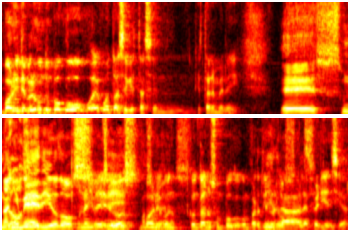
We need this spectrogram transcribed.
Bueno, y te pregunto un poco, ¿cu- ¿cuánto hace que estás en, que están en? Es un año ¿Dos? y medio, dos. ¿Un año y medio, Sí, dos? Bueno, contanos un poco, compartirnos Sí, dos, la, experiencia.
